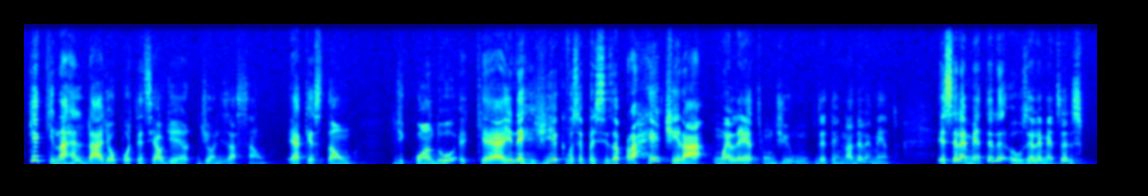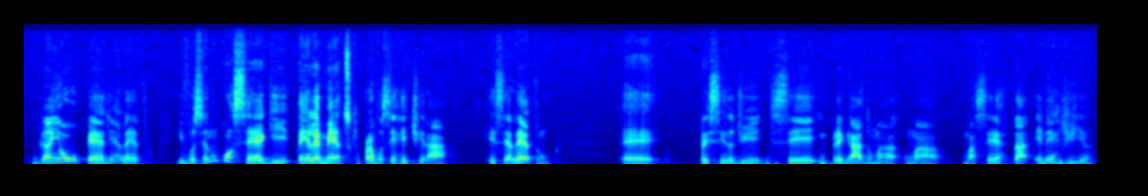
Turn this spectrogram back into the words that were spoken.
O que, é que na realidade é o potencial de, ionização? É a questão de quando, que é a energia que você precisa para retirar um elétron de um determinado elemento. Esse elemento, ele, os elementos eles ganham ou perdem elétron. E você não consegue, tem elementos que para você retirar esse elétron, é, precisa de, de ser empregada uma, uma, uma certa energia.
